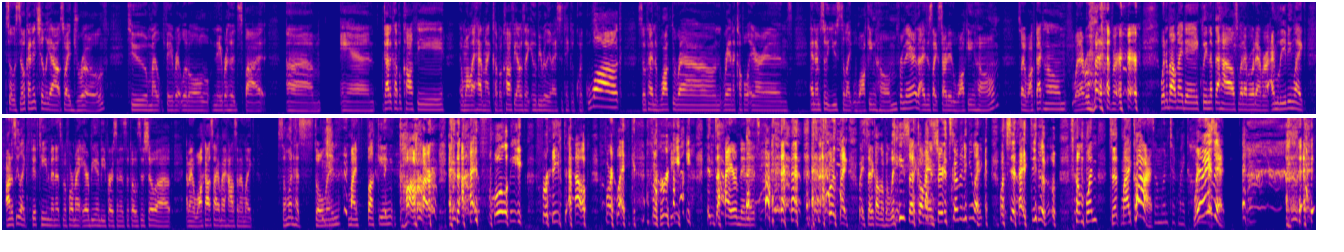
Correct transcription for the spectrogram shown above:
So it was still kind of chilly out. So I drove to my favorite little neighborhood spot um, and got a cup of coffee. And while I had my cup of coffee, I was like, it would be really nice to take a quick walk. So kind of walked around, ran a couple errands, and I'm so used to like walking home from there that I just like started walking home. So I walked back home, whatever, whatever. Went about my day, cleaned up the house, whatever, whatever. I'm leaving like honestly like 15 minutes before my Airbnb person is supposed to show up, and I walk outside my house and I'm like, someone has stolen my fucking car and I fully freaked out for like three entire minutes. and I was like, wait, should I call the police? Should I call my insurance company? Like, what should I do? Someone took my car. Someone took my car. Where is it?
